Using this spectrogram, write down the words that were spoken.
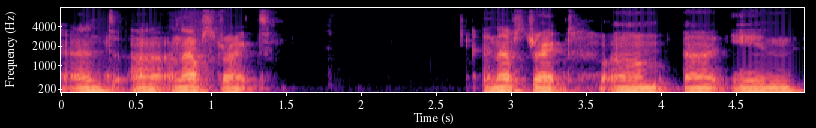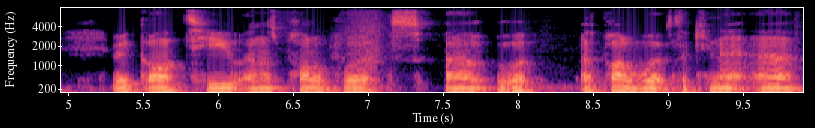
and uh, an abstract an abstract um, uh, in regard to and as part of works as part of works looking at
